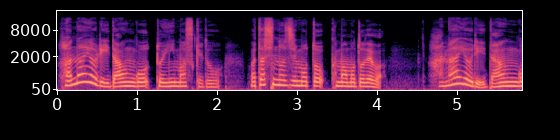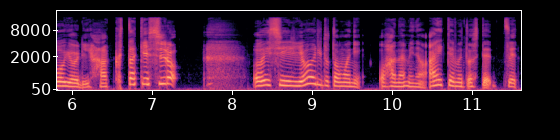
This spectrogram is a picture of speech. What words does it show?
花より団子と言いますけど私の地元熊本では花より団子より白竹白。美味しい料理とともにお花見のアイテムとして絶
